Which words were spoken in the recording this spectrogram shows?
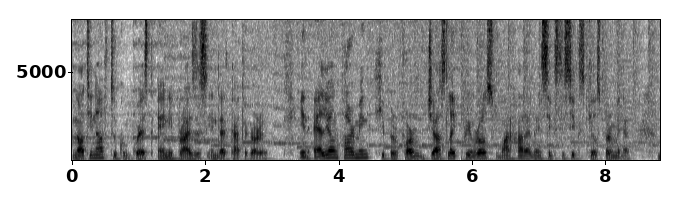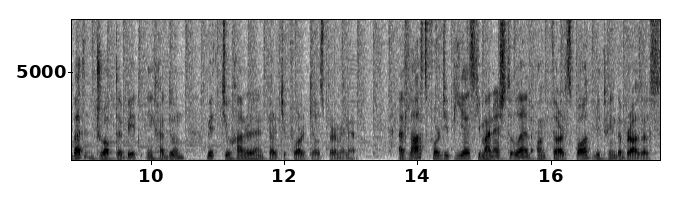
not enough to conquest any prizes in that category. In Alien farming he performed just like Primrose 166 kills per minute, but dropped a bit in Hadum with 234 kills per minute. At last for DPS he managed to land on third spot between the brothers,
